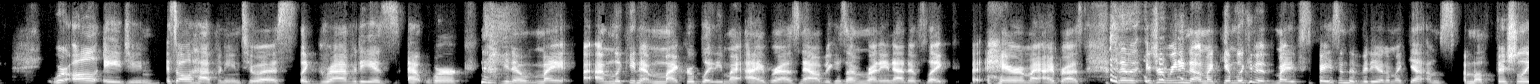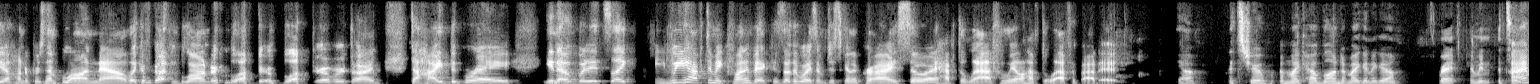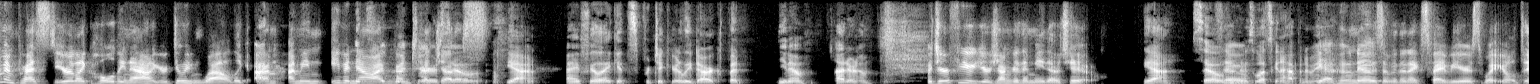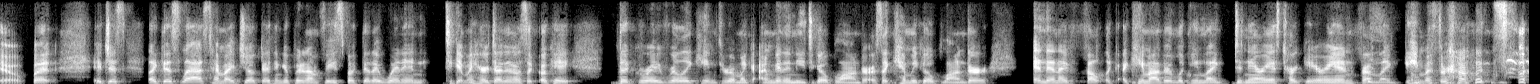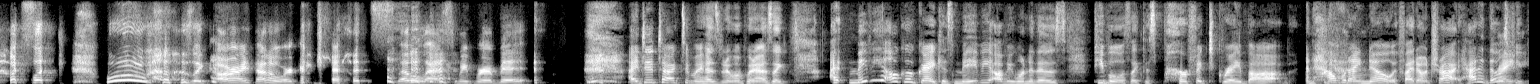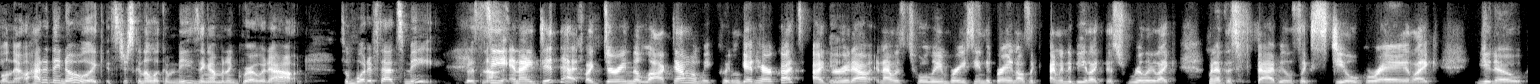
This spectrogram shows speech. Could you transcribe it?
we're all aging. It's all happening to us. Like gravity is at work. You know, my I'm looking at microblading my eyebrows now because I'm running out of like uh, hair in my eyebrows. And I was, as you're reading that, I'm like, I'm looking at my face in the video, and I'm like, yeah, I'm I'm officially 100 percent blonde now. Like I've gotten blonder and blonder and blonder over time to hide the gray. You know, but it's like we have to make fun of it because otherwise I'm just gonna cry. So I have to laugh, and we all have to laugh about it. Yeah, it's true. I'm like, how blonde am I going to go? Right. I mean, it's like, I'm impressed. You're like holding out. You're doing well. Like I'm. I mean, even now I've got touch ups. so yeah, I feel like it's particularly dark, but you know, I don't know. But you're a few years younger than me, though, too. Yeah. So, who knows what's going to happen to me? Yeah, who knows over the next five years what you'll do? But it just like this last time I joked, I think I put it on Facebook that I went in to get my hair done, and I was like, okay, the gray really came through. I'm like, I'm gonna need to go blonder. I was like, can we go blonder? And then I felt like I came out there looking like Daenerys Targaryen from like Game of Thrones. and I was like, woo! I was like, all right, that'll work, I guess. That'll last me for a bit. I did talk to my husband at one point. I was like, I, maybe I'll go gray because maybe I'll be one of those people with like this perfect gray bob. And how would I know if I don't try? How did those Right. people know? How did they know? Like, it's just going to look amazing. I'm going to grow it out. So, what if that's me? But it's not. See, and I did that like during the lockdown when we couldn't get haircuts. I grew Yeah. it out and I was totally embracing the gray. And I was like, I'm going to be like this really like, I'm going to have this fabulous, like steel gray, like, you know,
